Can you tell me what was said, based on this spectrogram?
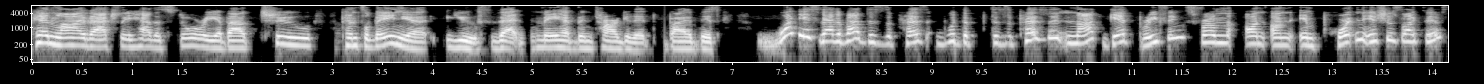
Penn Live actually had a story about two Pennsylvania youth that may have been targeted by this. What is that about? Does the president would the does the president not get briefings from on on important issues like this?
